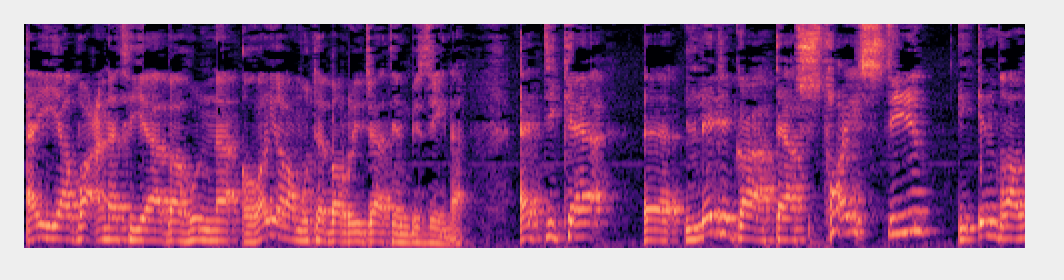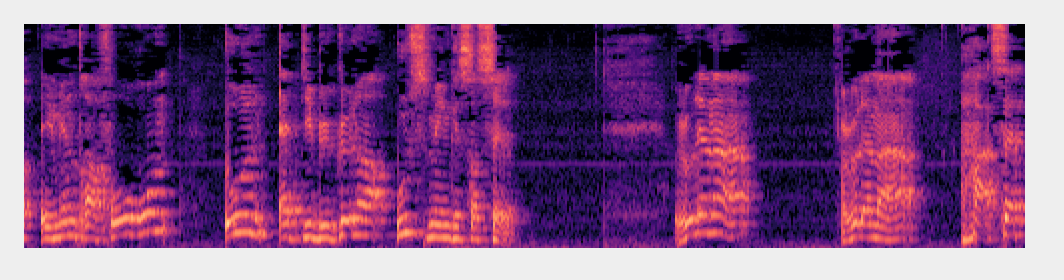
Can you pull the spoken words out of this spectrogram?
at yada'na thiyabahunna ghayra mutabarrijatin bizina. At de kan uh, lettegøre deres tøjstil i, indre, i mindre forum, uden at de begynder at usminke sig selv. Ulama, ulama har sat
